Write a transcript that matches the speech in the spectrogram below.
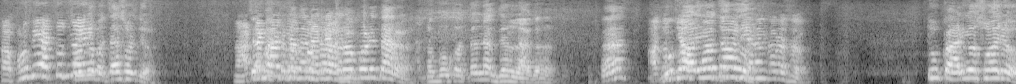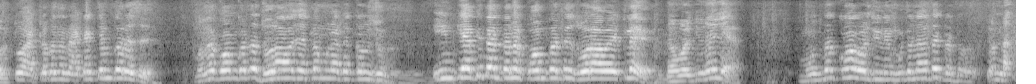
આપણું. બી આટલું જ નહીં. બધા છોડ દો. નાટક કરવા. પડે તારે? તો બહુ ખતરનાક જણ લાગે હા? આ તો જ્યાં પહોંચતા જ હેરાન કરે છે. તું કાર્યો સોર્યો તું આટલા બધા નાટક કેમ કરે છે? મને કોમ કરતા જોર આવે છે એટલે હું નાટક કરું છું. એમ કે તને? તને કોમ કરતા જોર આવે એટલે. તો નહીં લે. હું તો કોઈ વળજી નહીં. હું તો નાટક કરતો ના- નાટક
